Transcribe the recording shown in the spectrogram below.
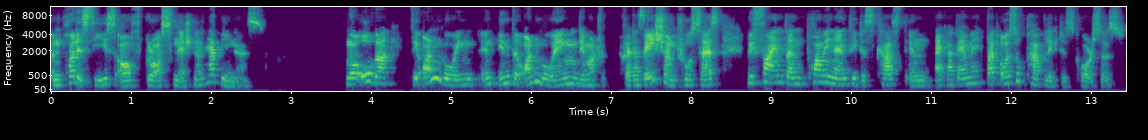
and policies of gross national happiness. Moreover, the ongoing in, in the ongoing democratization process, we find them prominently discussed in academic but also public discourses.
